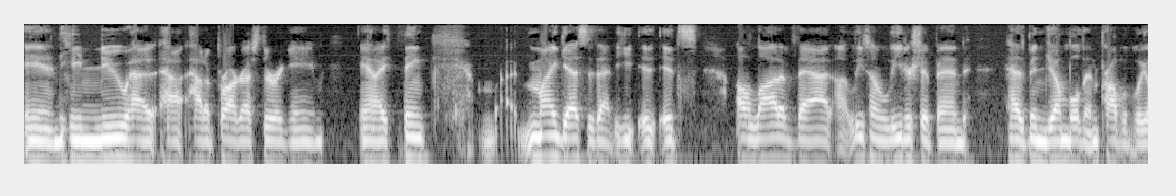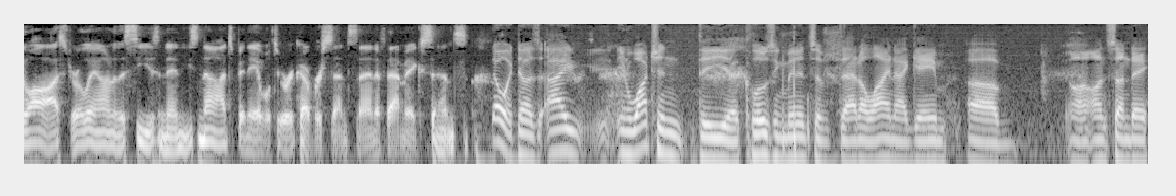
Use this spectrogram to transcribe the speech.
and he knew how, how, how to progress through a game. And I think my guess is that he it, it's a lot of that, at least on the leadership end, has been jumbled and probably lost early on in the season, and he's not been able to recover since then. If that makes sense. No, it does. I in watching the uh, closing minutes of that Illini game uh, on Sunday,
